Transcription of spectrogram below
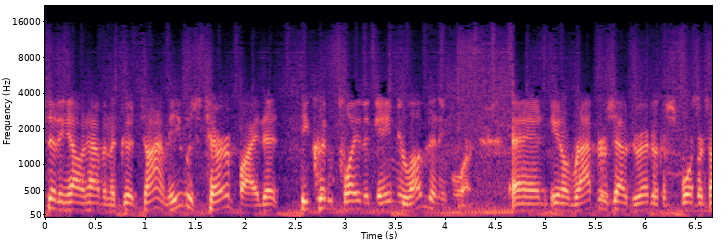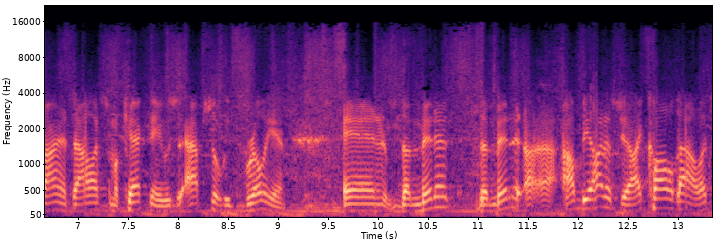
sitting out having a good time. He was terrified that he couldn't play the game he loved anymore. And, you know, Raptors have director of sports science, Alex McKechnie, who was absolutely brilliant. And the minute, the minute, I'll be honest with you, I called Alex.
